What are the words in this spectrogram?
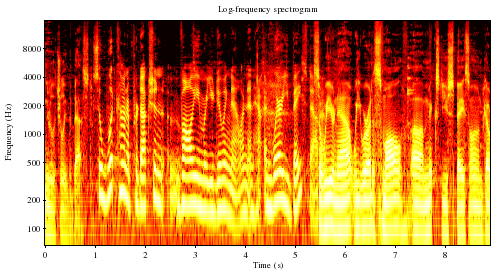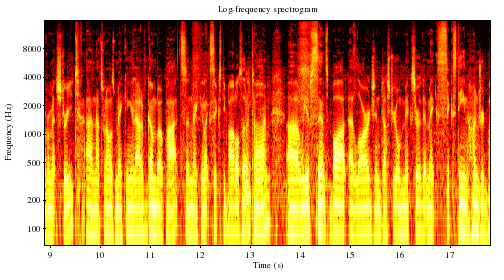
literally the best. So, what kind of production volume are you doing now, and and, how, and where are you based out So of? we are now we were at a small uh, mixed use space on Government Street, and that's when I was making it out of gumbo pots and making like 60 bottles at a time. Uh, we have since bought a large industrial mixer that makes 1,600 bottles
